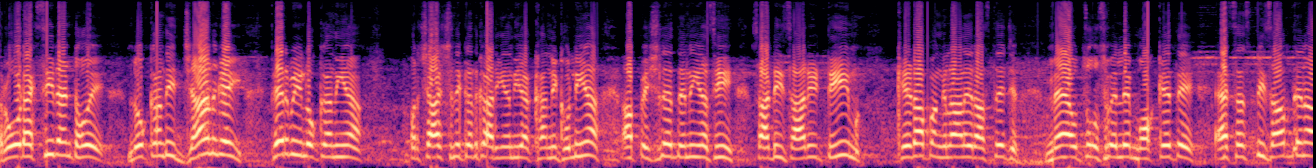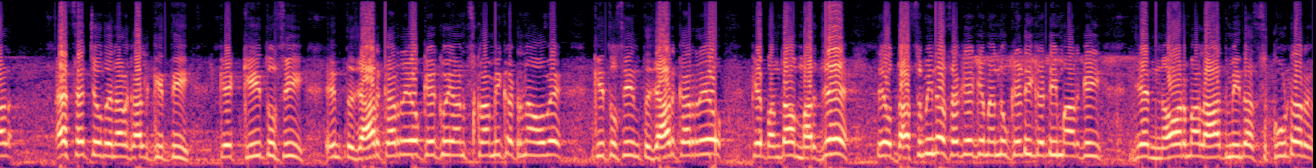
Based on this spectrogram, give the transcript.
ਰੋਡ ਐਕਸੀਡੈਂਟ ਹੋਏ, ਲੋਕਾਂ ਦੀ ਜਾਨ ਗਈ, ਫਿਰ ਵੀ ਲੋਕਾਂ ਦੀਆਂ ਪ੍ਰਸ਼ਾਸਨਿਕ ਅਧਿਕਾਰੀਆਂ ਦੀਆਂ ਅੱਖਾਂ ਨਹੀਂ ਖੁੱਲੀਆਂ। ਆ ਪਿਛਲੇ ਦਿਨ ਹੀ ਅਸੀਂ ਸਾਡੀ ਸਾਰੀ ਟੀਮ ਖੇੜਾ ਪੰਗਲਾਂ ਵਾਲੇ ਰਸਤੇ 'ਚ ਮੈਂ ਉਸ ਵੇਲੇ ਮੌਕੇ ਤੇ ਐਸਐਸਪੀ ਸਾਹਿਬ ਦੇ ਨਾਲ ਐਸਐਚਓ ਦੇ ਨਾਲ ਗੱਲ ਕੀਤੀ ਕਿ ਕੀ ਤੁਸੀਂ ਇੰਤਜ਼ਾਰ ਕਰ ਰਹੇ ਹੋ ਕਿ ਕੋਈ ਅਣਸੁਖਾਵੀ ਘਟਨਾ ਹੋਵੇ? ਕੀ ਤੁਸੀਂ ਇੰਤਜ਼ਾਰ ਕਰ ਰਹੇ ਹੋ ਕਿ ਬੰਦਾ ਮਰ ਜਾਏ ਤੇ ਉਹ ਦੱਸ ਵੀ ਨਾ ਸਕੇ ਕਿ ਮੈਨੂੰ ਕਿਹੜੀ ਗੱਡੀ ਮਾਰ ਗਈ? ਜੇ ਨਾਰਮਲ ਆਦਮੀ ਦਾ ਸਕੂਟਰ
